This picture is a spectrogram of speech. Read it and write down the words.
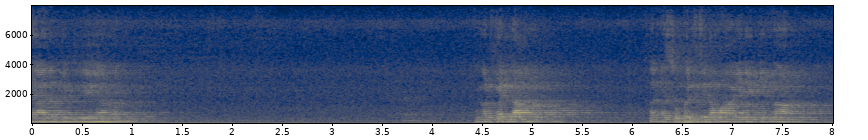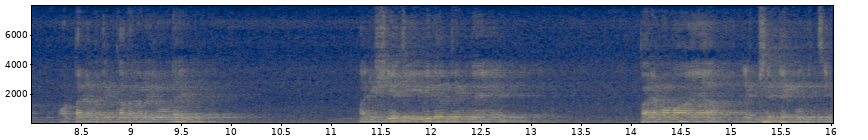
ആരംഭിക്കുകയാണ്. നിങ്ങൾക്കെല്ലാം തന്നെ സുപരിചിതമായിരിക്കുന്ന ഒട്ടനവധി കഥകളിലൂടെ മനുഷ്യ ജീവിതത്തിന്റെ പരമമായ ലക്ഷ്യത്തെക്കുറിച്ച്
